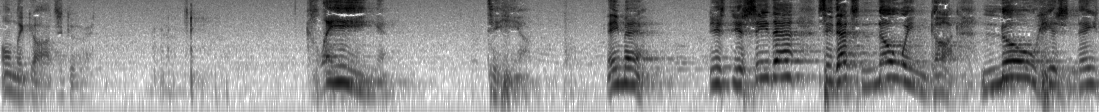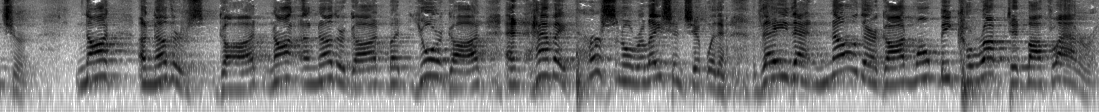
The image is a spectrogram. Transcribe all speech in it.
Only God's good. Cling to Him. Amen. You, you see that? See, that's knowing God. Know His nature. Not another's God, not another God, but your God, and have a personal relationship with Him. They that know their God won't be corrupted by flattery.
